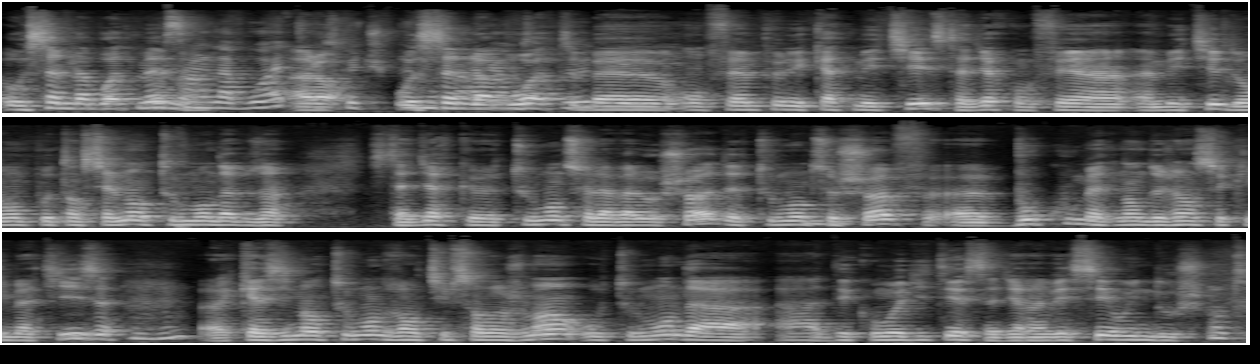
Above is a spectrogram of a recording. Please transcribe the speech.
Au sein de la boîte même au sein de la boîte Alors, Est-ce que tu peux au sein de la boîte, ben, des- on fait un peu les quatre métiers, c'est-à-dire qu'on fait un, un métier dont potentiellement tout le monde a besoin. C'est-à-dire que tout le monde se lave à l'eau chaude, tout le monde se Mhm. chauffe, euh, beaucoup maintenant de gens se climatisent, Mhm. euh, quasiment tout le monde ventile son logement ou tout le monde a, a des commodités, c'est-à-dire un WC ou une douche. Ok.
